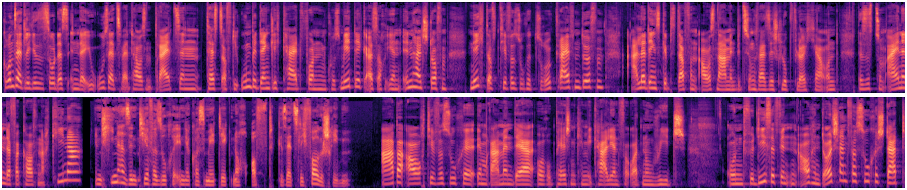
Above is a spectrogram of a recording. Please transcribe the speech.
Grundsätzlich ist es so, dass in der EU seit 2013 Tests auf die Unbedenklichkeit von Kosmetik als auch ihren Inhaltsstoffen nicht auf Tierversuche zurückgreifen dürfen. Allerdings gibt es davon Ausnahmen bzw. Schlupflöcher. Und das ist zum einen der Verkauf nach China. In China sind Tierversuche in der Kosmetik noch oft gesetzlich vorgeschrieben aber auch Tierversuche im Rahmen der Europäischen Chemikalienverordnung REACH. Und für diese finden auch in Deutschland Versuche statt,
